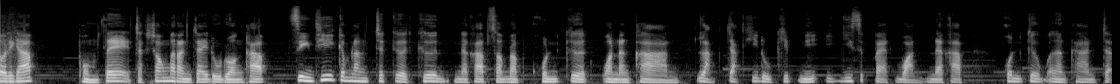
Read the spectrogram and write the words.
สวัสดีครับ ผมเต้จากช่องพลังใจดูดวงครับ สิ่งที่กำลังจะเกิดขึ้นนะครับสำหรับคนเกิดวันอังคาร หลังจากที่ดูคลิปนี้อีก 28 วันนะครับ คนเกิดวันอังคารจะ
